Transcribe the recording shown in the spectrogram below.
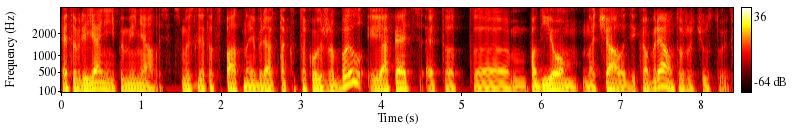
это влияние не поменялось. В смысле, этот спад ноября так, такой же был, и опять этот э, подъем начала декабря, он тоже чувствуется будет.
